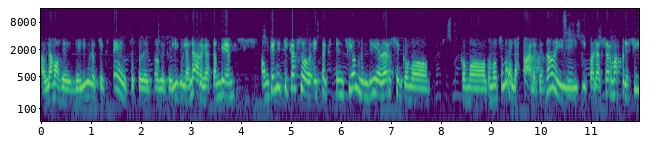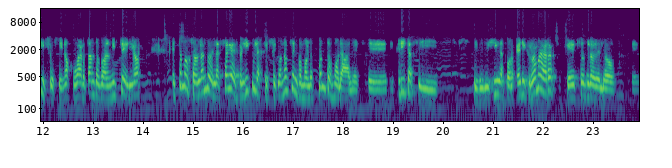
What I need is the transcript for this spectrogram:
hablamos de, de libros extensos o de, o de películas largas también, aunque en este caso esta extensión vendría a darse como como, como suma de las partes, ¿no? Y, Sí. y para ser más precisos y no jugar tanto con el misterio, estamos hablando de la saga de películas que se conocen como los cuentos morales, eh, escritas y, y dirigidas por Eric Romer, que es otro de los eh,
